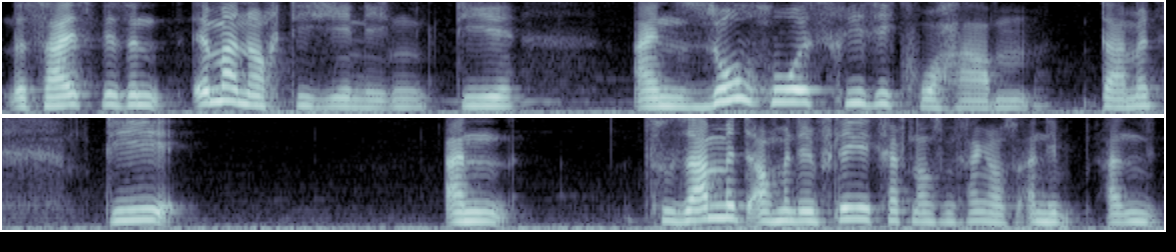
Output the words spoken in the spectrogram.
das heißt, wir sind immer noch diejenigen, die ein so hohes Risiko haben damit, die an, zusammen mit auch mit den Pflegekräften aus dem Krankenhaus an die, an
